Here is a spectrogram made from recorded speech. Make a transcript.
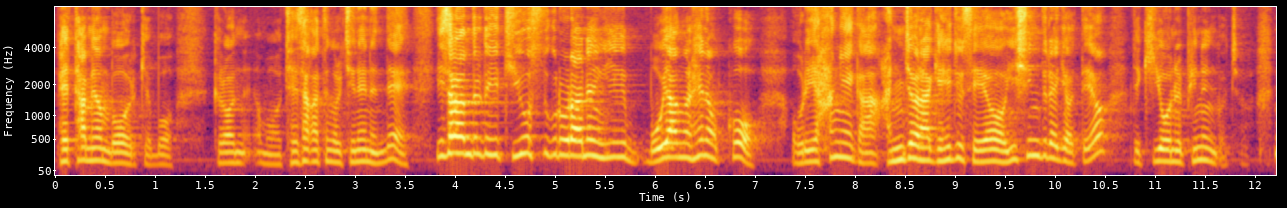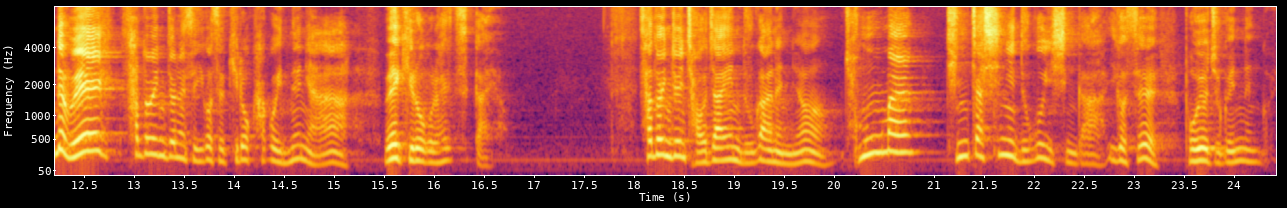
배 타면 뭐 이렇게 뭐 그런 뭐 제사 같은 걸 지내는데 이 사람들도 이 디오스그로라는 이 모양을 해놓고 우리 항해가 안전하게 해주세요. 이 신들에게 어때요? 이제 기원을 비는 거죠. 근데 왜 사도행전에서 이것을 기록하고 있느냐? 왜 기록을 했을까요? 사도행전 저자인 누가는요 정말 진짜 신이 누구이신가 이것을 보여주고 있는 거예요.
